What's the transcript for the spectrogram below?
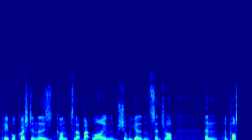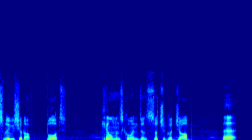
people question that he's gone to that back line. Should we get another centre off? And, and possibly we should have. But Kilman's come and done such a good job that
